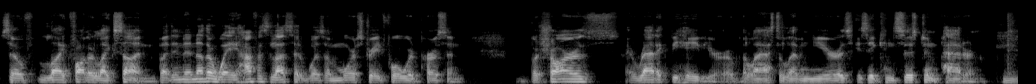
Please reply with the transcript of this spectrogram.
So, like father, like son. But in another way, Hafez al Assad was a more straightforward person. Bashar's erratic behavior over the last 11 years is a consistent pattern. Hmm.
